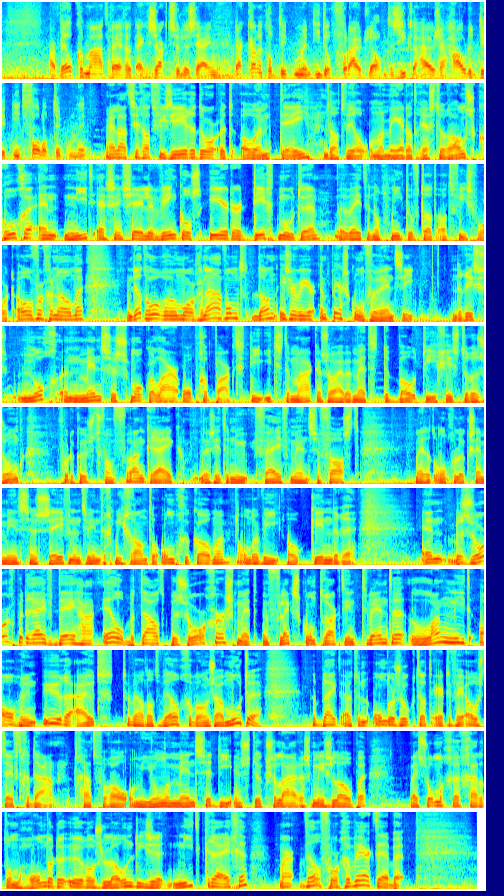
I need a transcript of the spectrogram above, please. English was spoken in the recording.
Maar welke maatregelen het exact zullen zijn, daar kan ik op dit moment niet op vooruitlopen. De ziekenhuizen houden dit niet vol op dit moment. Hij laat zich adviseren door het OMT. Dat wil onder meer dat restaurants, kroegen en niet-essentiële winkels eerder dicht moeten. We weten nog niet of dat advies wordt overgenomen. En dat horen we morgenavond. Dan is er weer een persconferentie. Er is nog een mensensmokkelaar opgepakt die iets te maken zou hebben met de boot die gisteren zonk voor de kust van Frankrijk. Er zitten nu vijf mensen vast. Met het ongeluk zijn minstens 27 migranten omgekomen, onder wie ook kinderen. En bezorgbedrijf DHL betaalt bezorgers met een flexcontract in Twente lang niet al hun uren uit, terwijl dat wel gewoon zou moeten. Dat blijkt uit een onderzoek dat RTV Oost heeft gedaan. Het gaat vooral om jonge mensen die een stuk salaris mislopen. Bij sommigen gaat het om honderden euro's loon die ze niet krijgen, maar wel voor gewerkt hebben.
